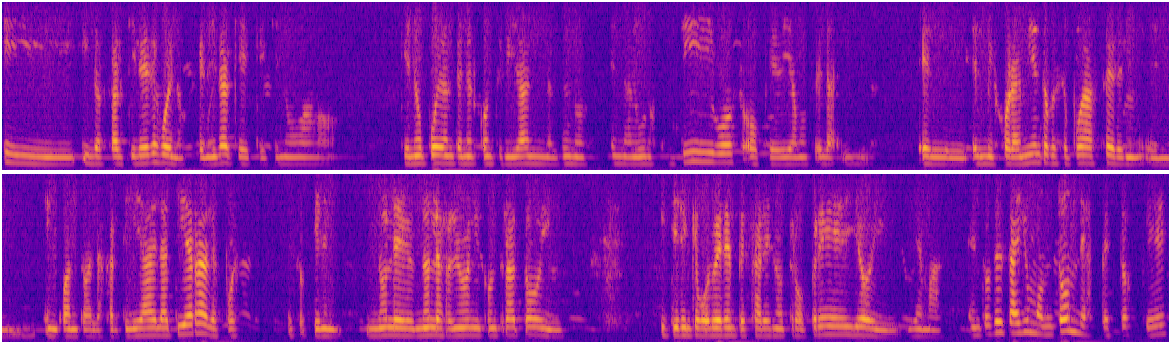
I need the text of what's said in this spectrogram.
y, los alquileres, bueno, genera que, que, no que no puedan tener continuidad en algunos en algunos cultivos o que digamos el, el, mejoramiento que se puede hacer en, en, cuanto a la fertilidad de la tierra después eso tienen no le no les renuevan el contrato y, y tienen que volver a empezar en otro predio y, demás. Entonces hay un montón de aspectos que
